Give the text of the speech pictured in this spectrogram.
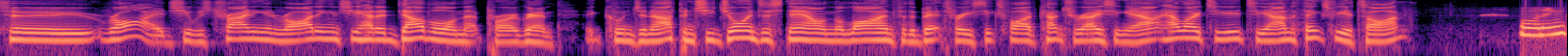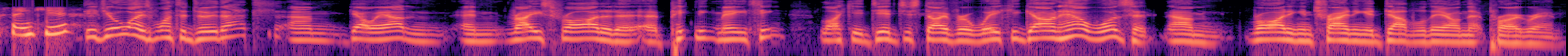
to ride. She was training and riding, and she had a double on that program at Kojonup. And she joins us now on the line for the Bet365 Country Racing Hour. Hello to you, Tiana. Thanks for your time. Morning, thank you. Did you always want to do that? Um, go out and, and race ride at a, a picnic meeting? Like you did just over a week ago. And how was it um, riding and training a double there on that program?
